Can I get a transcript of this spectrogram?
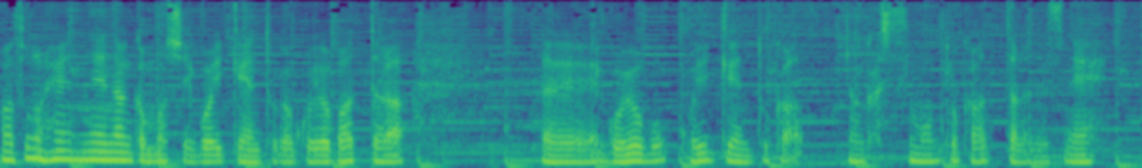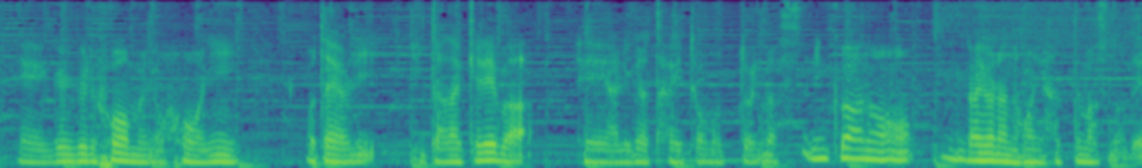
まあ、その辺ね、なんかもしご意見とかご要望あったら、えー、ご要望、ご意見とか、なんか質問とかあったらですね、えー、Google フォームの方にお便りいただければ、えー、ありがたいと思っております。リンクはあの概要欄の方に貼ってますので、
